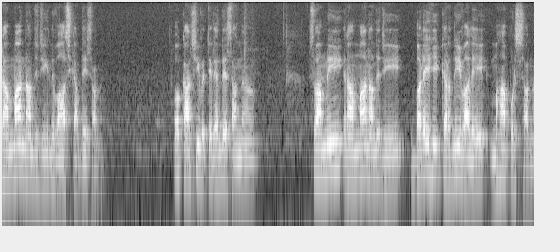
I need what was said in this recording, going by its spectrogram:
ਰਾਮਾਨੰਦ ਜੀ ਨਿਵਾਸ ਕਰਦੇ ਸਨ। ਉਹ ਕਾਂਸ਼ੀ ਵਿੱਚ ਰਹਿੰਦੇ ਸਨ। ਸਵਾਮੀ ਰਾਮਾਨੰਦ ਜੀ ਬੜੇ ਹੀ ਕਰਨੀ ਵਾਲੇ ਮਹਾਪੁਰਸ਼ ਸਨ।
